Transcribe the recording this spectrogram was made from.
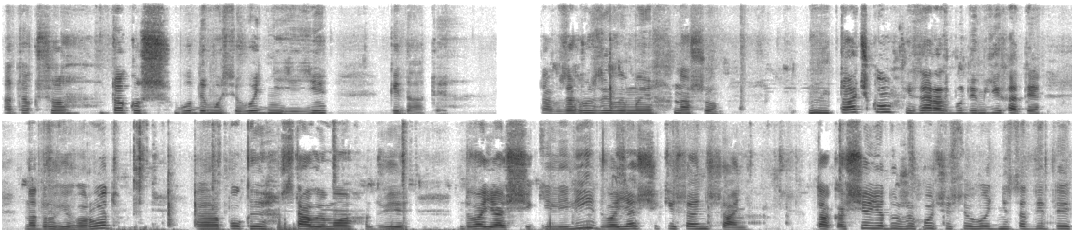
а так що також будемо сьогодні її кидати. Так, загрузили ми нашу тачку і зараз будемо їхати на другий город. Е, Поки ставимо дві два ящики лілі, два ящики шань-шань. Так, а ще я дуже хочу сьогодні садити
